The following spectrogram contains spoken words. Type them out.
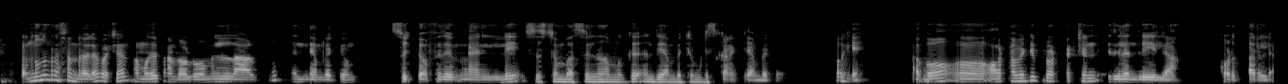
പെട്ടെന്നൊന്നും പ്രശ്നം ഉണ്ടാവില്ല പക്ഷെ നമുക്ക് കൺട്രോൾ റൂമിലുള്ള ആൾക്ക് എന്ത് ചെയ്യാൻ പറ്റും? സ്വിച്ച് ഓഫ് ചെയ്ത് മാനുവലി സിസ്റ്റം ബസ്സിൽ നമുക്ക് എന്ത് ചെയ്യാൻ പറ്റും? ഡിസ്കണക്ട് ചെയ്യാൻ പറ്റും. ഓക്കെ അപ്പോ ഓട്ടോമാറ്റിക് പ്രൊട്ടക്ഷൻ ഇതിൽ എന്ത് ചെയ്യില്ല കൊടുക്കാറില്ല.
